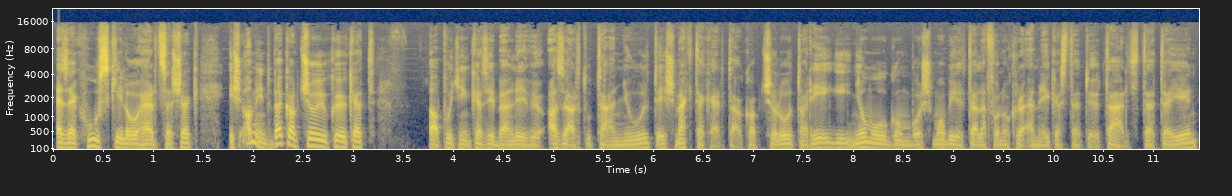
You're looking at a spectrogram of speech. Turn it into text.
Ezek 20 kHz-esek, és amint bekapcsoljuk őket, a Putyin kezében lévő azárt után nyúlt, és megtekerte a kapcsolót a régi, nyomógombos mobiltelefonokra emlékeztető tárgy tetején,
